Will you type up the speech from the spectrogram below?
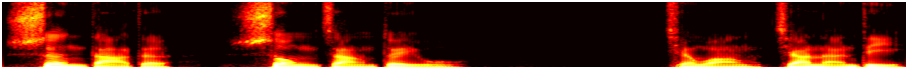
盛大的送葬队伍，前往迦南地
